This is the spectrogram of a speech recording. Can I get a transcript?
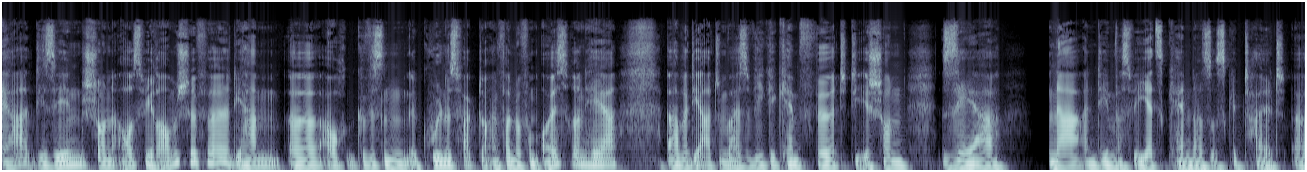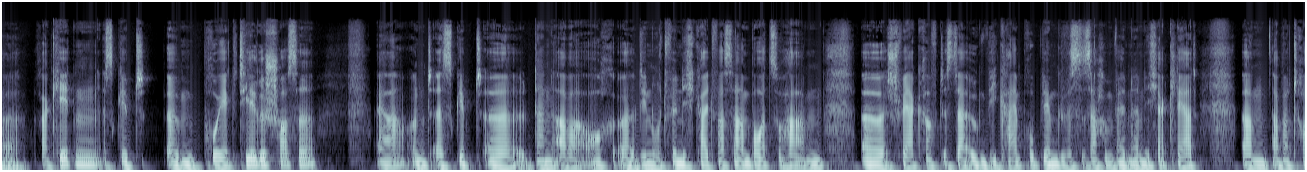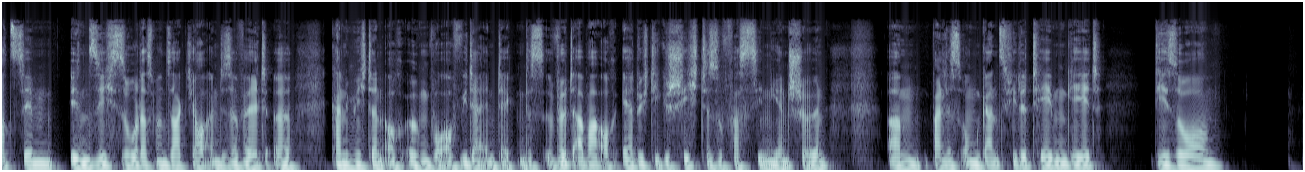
ja, die sehen schon aus wie Raumschiffe, die haben äh, auch einen gewissen Coolness-Faktor einfach nur vom Äußeren her, aber die Art und Weise, wie gekämpft wird, die ist schon sehr nah an dem, was wir jetzt kennen. Also es gibt halt äh, Raketen, es gibt ähm, Projektilgeschosse, ja, und es gibt äh, dann aber auch äh, die Notwendigkeit, Wasser an Bord zu haben. Äh, Schwerkraft ist da irgendwie kein Problem. Gewisse Sachen werden da nicht erklärt. Ähm, aber trotzdem in sich so, dass man sagt, ja, in dieser Welt äh, kann ich mich dann auch irgendwo auch wiederentdecken. Das wird aber auch eher durch die Geschichte so faszinierend schön, ähm, weil es um ganz viele Themen geht, die so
